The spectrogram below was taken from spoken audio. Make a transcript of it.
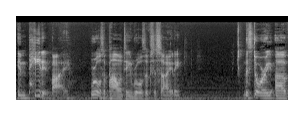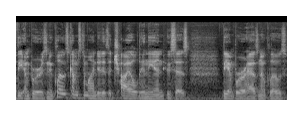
impeded by rules of polity, rules of society. The story of the Emperor's new clothes comes to mind. It is a child in the end who says, The Emperor has no clothes.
